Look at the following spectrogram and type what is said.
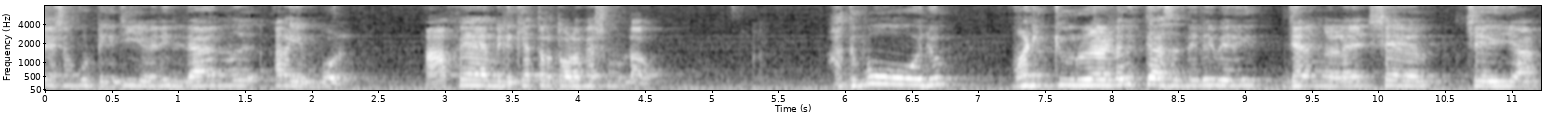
ശേഷം കുട്ടിക്ക് ജീവനില്ല എന്ന് അറിയുമ്പോൾ ആ ഫാമിലിക്ക് എത്രത്തോളം വിഷമമുണ്ടാവും അതുപോലും മണിക്കൂറുകളുടെ വ്യത്യാസത്തിൽ ഇവർ ജനങ്ങളെ ഷെയർ ചെയ്യുക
